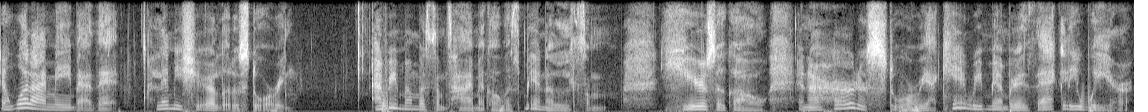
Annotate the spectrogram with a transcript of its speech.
And what I mean by that, let me share a little story. I remember some time ago, it's been a, some years ago, and I heard a story. I can't remember exactly where,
